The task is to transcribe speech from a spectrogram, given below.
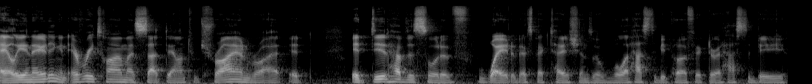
alienating, and every time I sat down to try and write, it it did have this sort of weight of expectations of well, it has to be perfect, or it has to be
